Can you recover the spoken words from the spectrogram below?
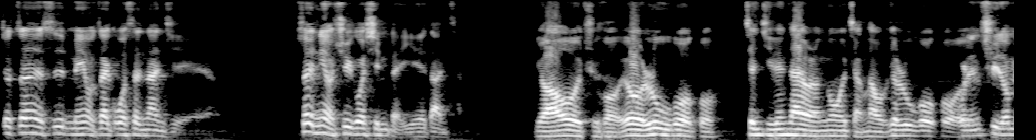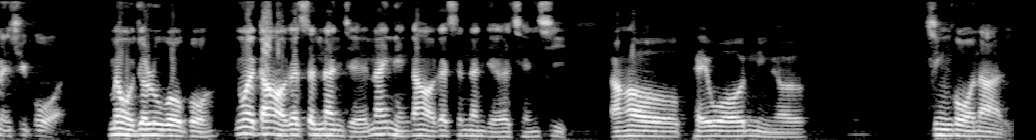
就真的是没有在过圣诞节。所以你有去过新北耶诞城？有啊，我有去过，有路过过。前几天才有人跟我讲到，我就路过过。我连去都没去过，没有我就路过过，因为刚好在圣诞节那一年，刚好在圣诞节的前夕，然后陪我女儿经过那里。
